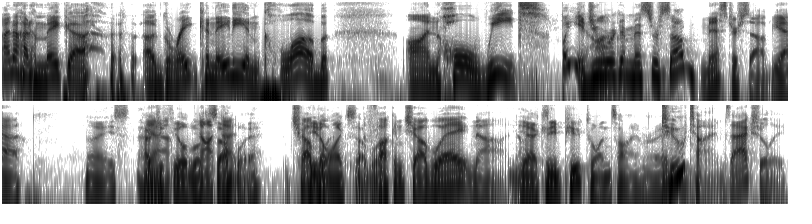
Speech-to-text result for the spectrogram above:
I know how to make a a great Canadian club on whole wheat. But yeah, did you work at Mr. Sub? Mr. Sub? Yeah. Nice. How'd Yeah, you feel about not that- Subway? Chubway. You don't like Subway. Fucking Chubway? Nah, no. Yeah, because he puked one time, right? Two times actually.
